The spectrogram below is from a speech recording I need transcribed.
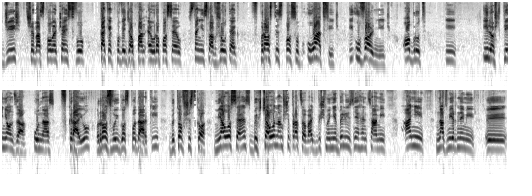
dziś trzeba społeczeństwu, tak jak powiedział pan europoseł Stanisław Żółtek, w prosty sposób ułatwić i uwolnić obrót i ilość pieniądza u nas w kraju, rozwój gospodarki, by to wszystko miało sens, by chciało nam się pracować, byśmy nie byli zniechęcami ani nadmiernymi y,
